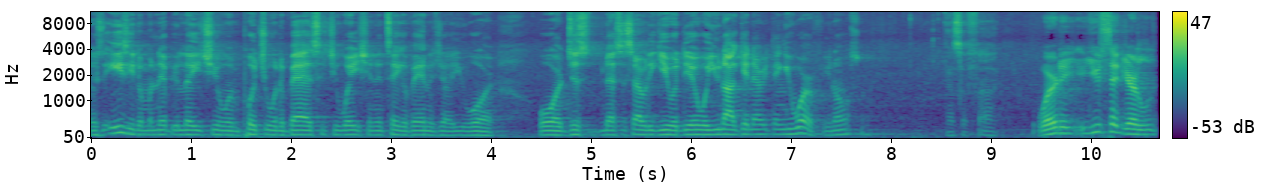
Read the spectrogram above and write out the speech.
It's easy to manipulate you and put you in a bad situation and take advantage of you, or, or just necessarily give you a deal where you're not getting everything you're worth. You know. So, That's a fact. Where do you, you said you're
